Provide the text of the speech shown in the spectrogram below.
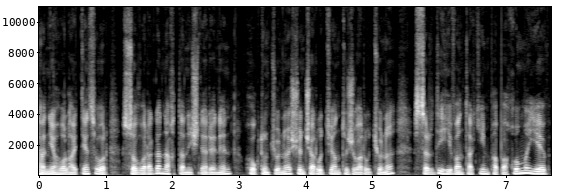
Տանյա Հոլ հայտնեց, որ սովորական ախտանիշներն են հոգնությունը, շնչառության դժվարությունը, սրդի հիվանդակին փապախումը եւ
